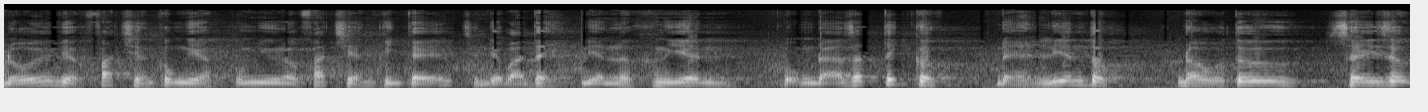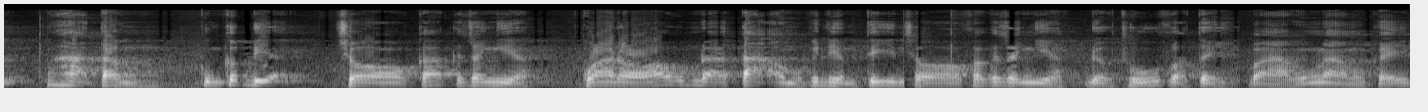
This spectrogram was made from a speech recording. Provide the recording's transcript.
đối với việc phát triển công nghiệp cũng như là phát triển kinh tế trên địa bàn tỉnh. Điện lực Hưng Yên cũng đã rất tích cực để liên tục đầu tư xây dựng hạ tầng cung cấp điện cho các cái doanh nghiệp. Qua đó cũng đã tạo một cái niềm tin cho các cái doanh nghiệp được thu hút vào tỉnh và cũng là một cái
